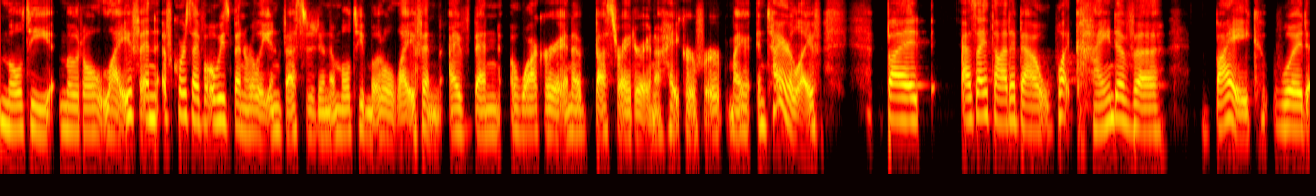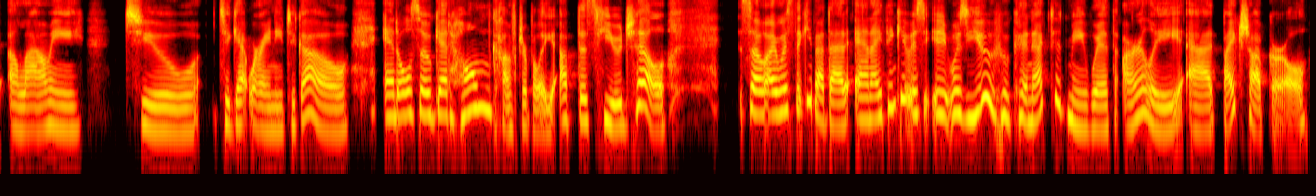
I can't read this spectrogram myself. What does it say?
multimodal life and of course i've always been really invested in a multimodal life and i've been a walker and a bus rider and a hiker for my entire life but as i thought about what kind of a bike would allow me to to get where I need to go and also get home comfortably up this huge hill so I was thinking about that, and I think it was it was you who connected me with Arleigh at Bike Shop Girl,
